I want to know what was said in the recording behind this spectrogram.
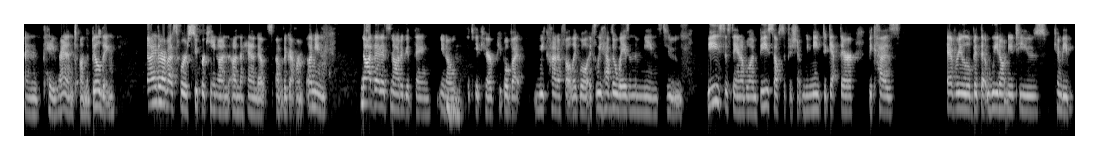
and pay rent on the building. Neither of us were super keen on on the handouts of the government. I mean, not that it's not a good thing, you know, mm-hmm. to take care of people, but we kind of felt like, well, if we have the ways and the means to be sustainable and be self-sufficient, we need to get there because every little bit that we don't need to use can be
